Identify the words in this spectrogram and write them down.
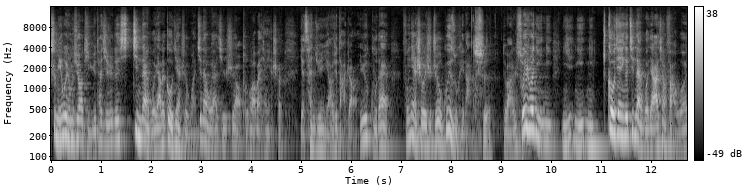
市民为什么需要体育，它其实跟近代国家的构建是有关。近代国家其实是要普通老百姓也是也参军也要去打仗，因为古代封建社会是只有贵族可以打仗，是，对吧？所以说你你你你你构建一个近代国家，像法国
